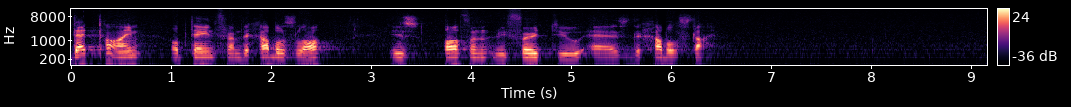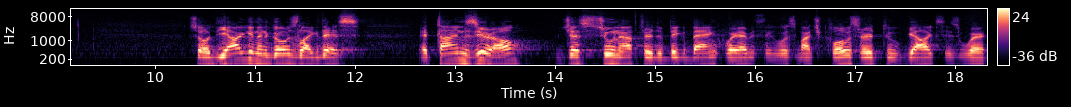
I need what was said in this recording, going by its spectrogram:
That time obtained from the Hubble's law is often referred to as the Hubble's time. So the argument goes like this. At time zero, just soon after the Big Bang, where everything was much closer, two galaxies were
